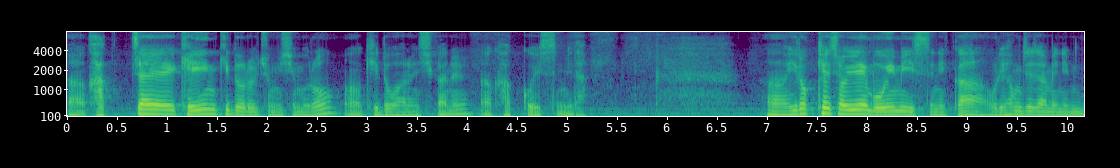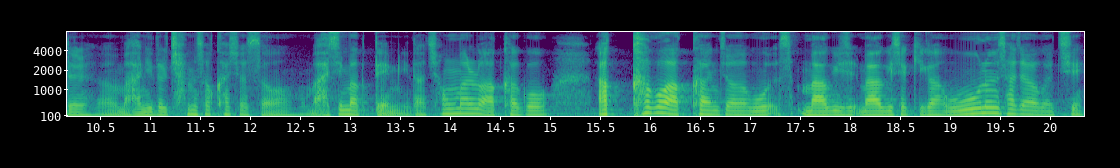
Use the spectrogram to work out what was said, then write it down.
어, 각자의 개인 기도를 중심으로 어, 기도하는 시간을 어, 갖고 있습니다. 어, 이렇게 저희의 모임이 있으니까 우리 형제자매님들 어, 많이들 참석하셔서 마지막 때입니다. 정말로 악하고 악하고 악한 저 우- 마귀 마귀 새끼가 우는 사자와 같이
